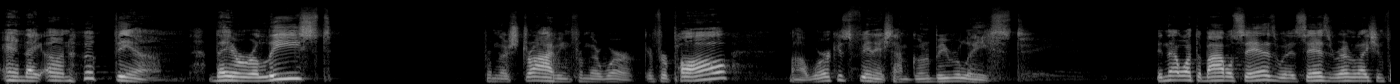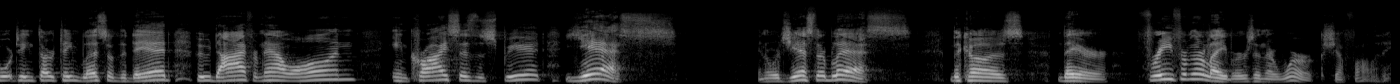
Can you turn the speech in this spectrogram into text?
and they unhook them. They are released from their striving, from their work. And for Paul, my work is finished. I'm going to be released. Isn't that what the Bible says when it says in Revelation 14 13, Blessed are the dead who die from now on in Christ, says the Spirit? Yes. In other words, yes, they're blessed because they're free from their labors and their work shall follow them.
